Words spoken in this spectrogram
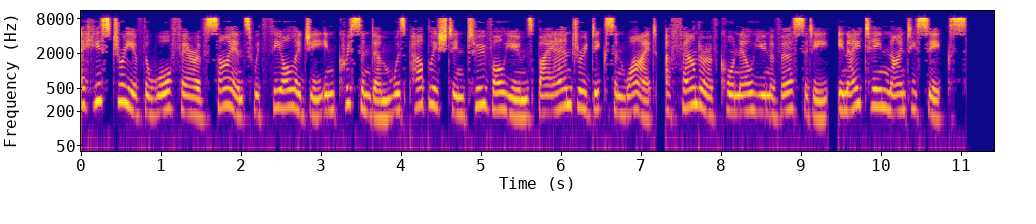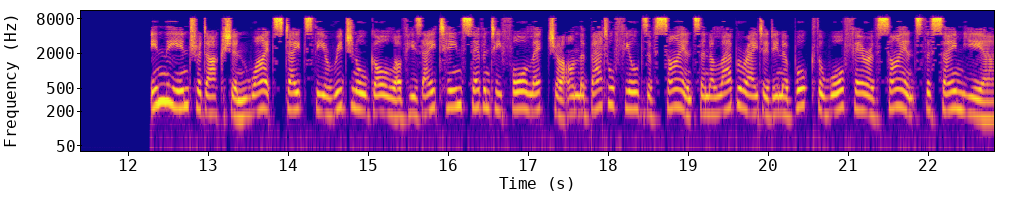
A History of the Warfare of Science with Theology in Christendom was published in two volumes by Andrew Dickson White, a founder of Cornell University, in 1896. In the introduction White states the original goal of his 1874 lecture on the battlefields of science and elaborated in a book The Warfare of Science the same year.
